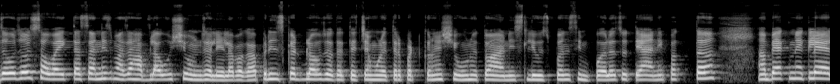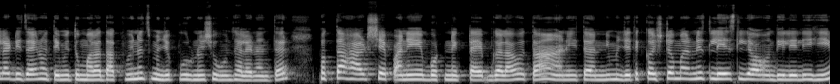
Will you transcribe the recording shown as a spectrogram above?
जवळजवळ सव्वा एक तासानेच माझा हा ब्लाऊज शिवून झालेला. बघा प्रिन्स कट ब्लाऊज होता त्याच्यामुळे तर पटकनच शिवून होतो आणि स्लीव्ज पण सिम्पलच होते आणि फक्त बॅक नेकला याला डिझाईन होते. मी तुम्हाला दाखवीनच म्हणजे पूर्ण शिवून झाल्यानंतर. फक्त हार्ट शेप आणि बोटनेक टाईप गळा होता आणि त्यांनी म्हणजे ते कस्टमरनेच लेस दिलेली ही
